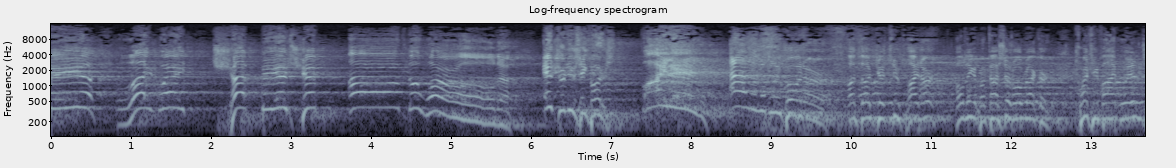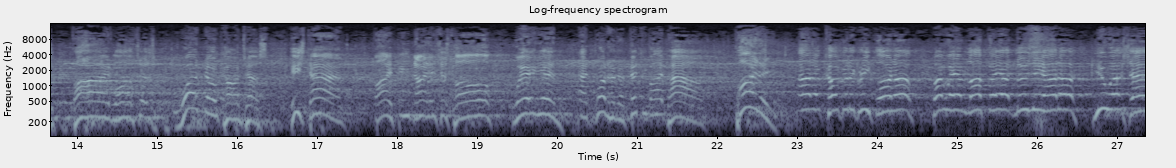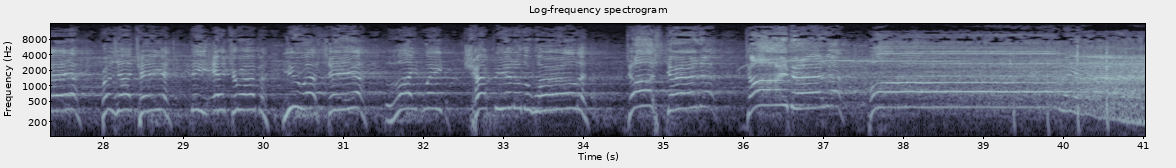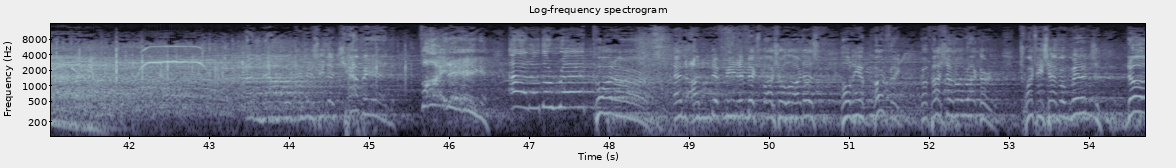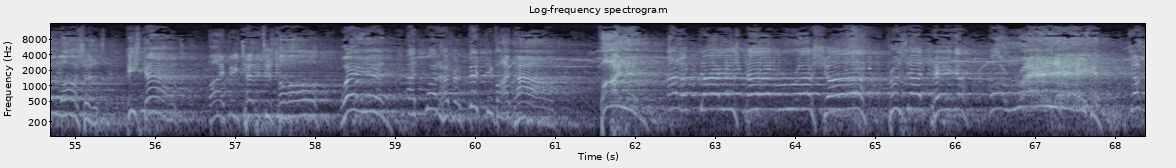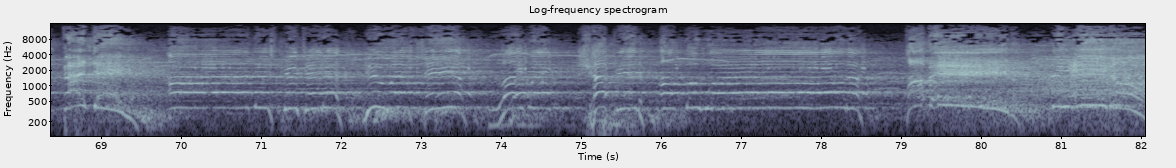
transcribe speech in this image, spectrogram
Lightweight Championship of the World. Introducing first, fighting out of the blue corner, a Thug-Jitsu fighter holding a professional record. 25 wins, 5 losses, 1 no contest. He stands 5 feet 9 inches tall, weighing in at 155 pounds. Fighting out of Coconut Creek, Florida, by way of Lafayette, Louisiana, USA, presenting the interim UFC lightweight champion of the world, Dustin Diamond Poirier. And now introducing the champion, fighting out of the red corner, an undefeated mixed martial artist holding a perfect professional record, 27 wins, no losses. He stands 5 feet 10 inches tall, weighing in at 155 pounds. Fighting out of Dagestan, Russia, presenting the reigning, defending, undisputed UFC lightweight champion of the world, Khabib the Eagle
